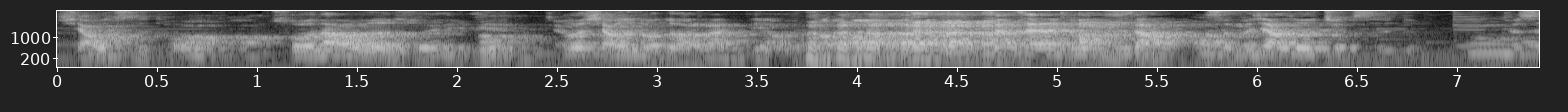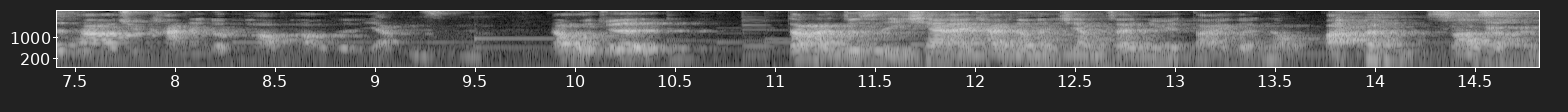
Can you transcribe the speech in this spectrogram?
小指头戳到热水里面，他说小指头都要烂掉了，这样才能够知道什么叫做九十度。就是他要去看那个泡泡的样子，然后我觉得，当然就是以现在来看都很像在虐待的那种吧，傻傻的。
